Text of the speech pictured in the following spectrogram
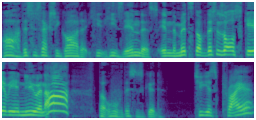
oh, this is actually God. He, he's in this. In the midst of this is all scary and new and ah, but oh, this is good. Two years prior,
